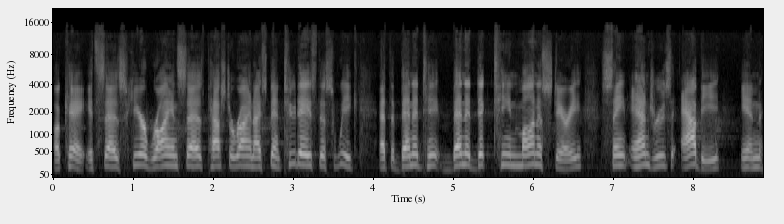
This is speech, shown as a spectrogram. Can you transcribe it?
Okay, it says here, Ryan says, Pastor Ryan, I spent two days this week at the Benedictine Monastery, St. Andrew's Abbey in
